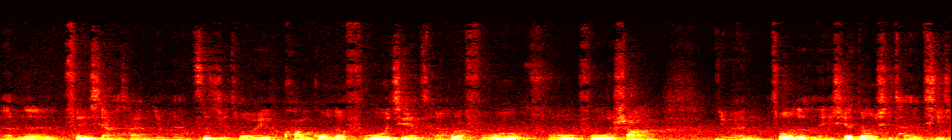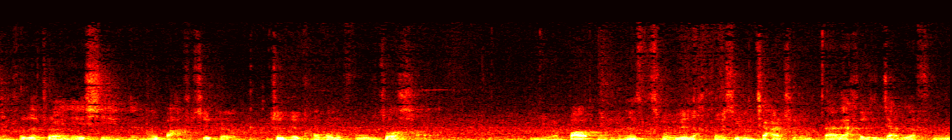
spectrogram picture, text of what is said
能不能分享一下你们自己作为矿工的服务阶层或者服务服务服务商？你们做的哪些东西才能体现出的专业性，能够把这个针对矿工的服务做好？你们包你们的所谓的核心价值带来核心价值的服务，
